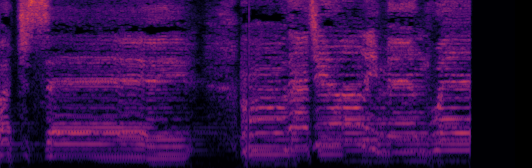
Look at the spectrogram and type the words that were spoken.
what you say. Oh, that you only meant well.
